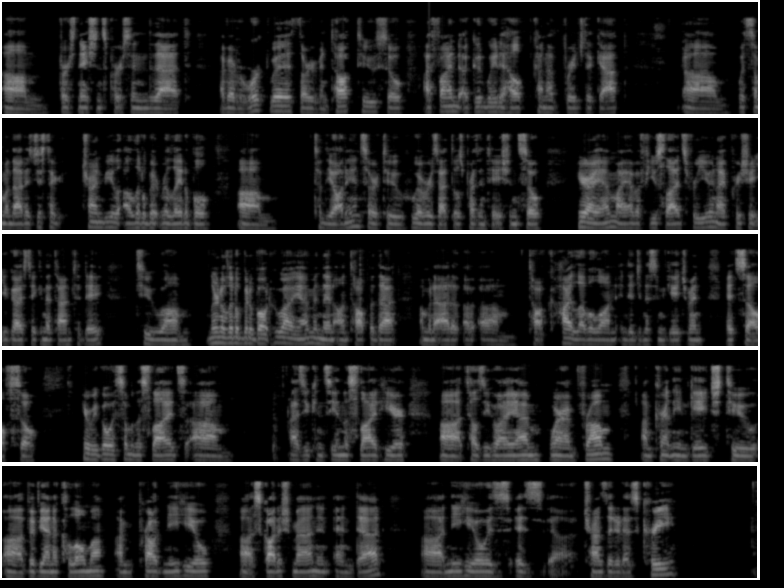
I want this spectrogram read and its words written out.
um, First Nations person that I've ever worked with or even talked to. So I find a good way to help kind of bridge the gap um, with some of that is just to try and be a little bit relatable um, to the audience or to whoever's at those presentations. So here I am. I have a few slides for you, and I appreciate you guys taking the time today to um, learn a little bit about who I am, and then on top of that, I'm going to add a, a um, talk high level on Indigenous engagement itself. So here we go with some of the slides. Um, as you can see in the slide here, uh, tells you who I am, where I'm from. I'm currently engaged to uh, Viviana Coloma. I'm proud Nihio, uh, Scottish man and, and dad. Uh, Nihio is, is uh, translated as Cree.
